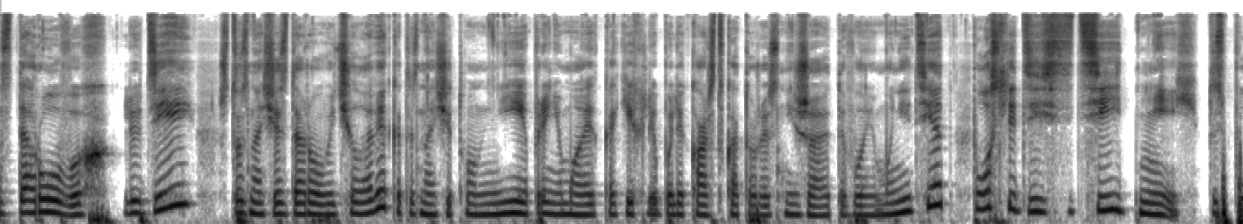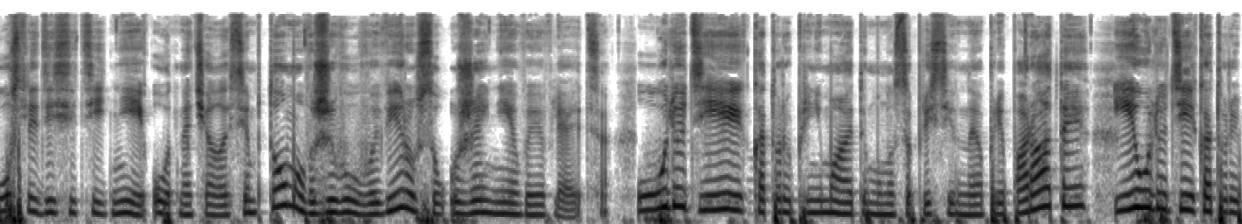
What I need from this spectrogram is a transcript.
здоровых людей. Что значит здоровый человек? Это значит, он не принимает каких-либо лекарств, которые снижают его иммунитет. После после 10 дней, то есть после 10 дней от начала симптомов живого вируса уже не выявляется. У людей, которые принимают иммуносупрессивные препараты, и у людей, которые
